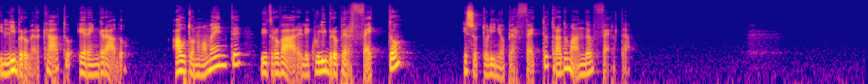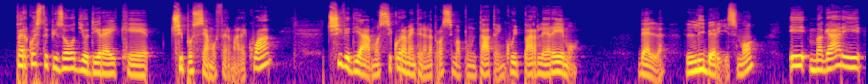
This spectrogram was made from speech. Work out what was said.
il libero mercato era in grado autonomamente di trovare l'equilibrio perfetto, e sottolineo perfetto, tra domanda e offerta. Per questo episodio direi che ci possiamo fermare qua ci vediamo sicuramente nella prossima puntata in cui parleremo del liberismo e magari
